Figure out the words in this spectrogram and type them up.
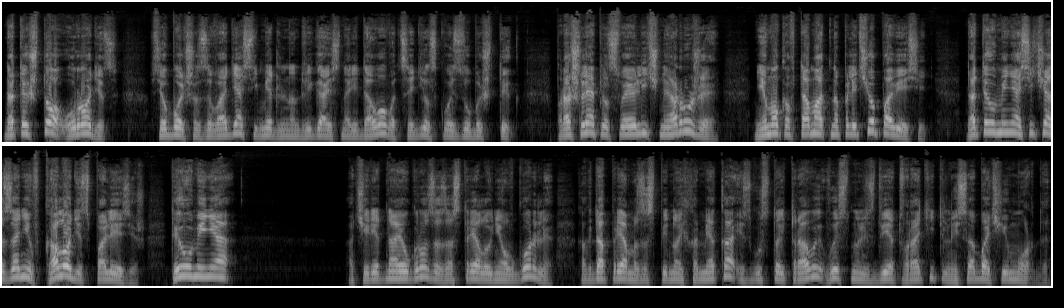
«Да ты что, уродец!» все больше заводясь и медленно двигаясь на рядового, цедил сквозь зубы штык. Прошляпил свое личное оружие? Не мог автомат на плечо повесить? Да ты у меня сейчас за ним в колодец полезешь. Ты у меня... Очередная угроза застряла у него в горле, когда прямо за спиной хомяка из густой травы высунулись две отвратительные собачьи морды.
